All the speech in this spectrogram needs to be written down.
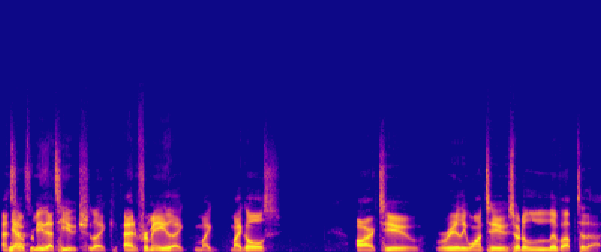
And Yeah. so for me, that's huge. Like, and for me, like my my goals are to really want to sort of live up to that.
